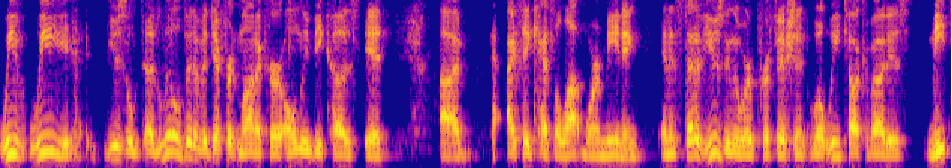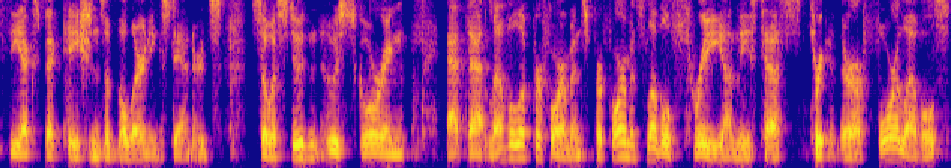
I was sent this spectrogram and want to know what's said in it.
We we use a, little bit of a different moniker only because it uh, I think has a lot more meaning. And instead of using the word proficient, what we talk about is meets the expectations of the learning standards. So a student who's scoring at that level of performance, performance level three on these tests, three, there are four levels.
